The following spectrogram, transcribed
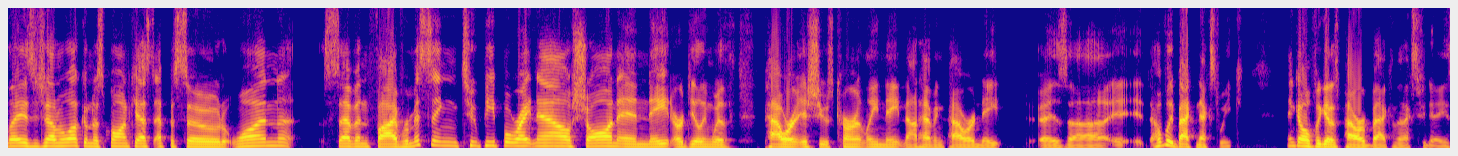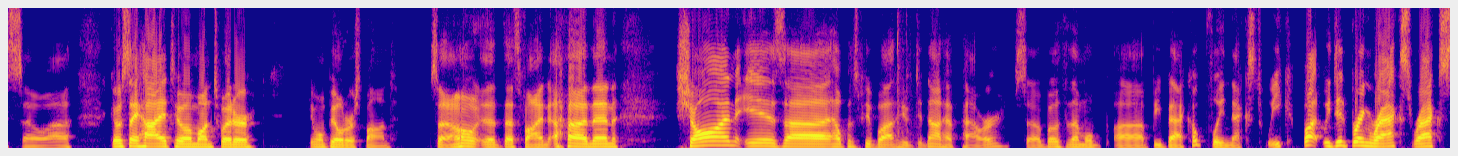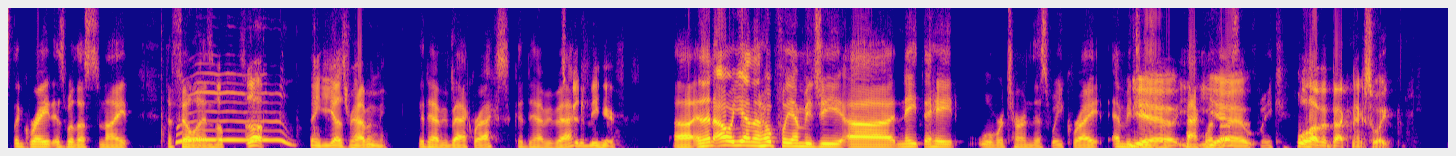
Ladies and gentlemen, welcome to Spawncast episode 175. We're missing two people right now. Sean and Nate are dealing with power issues currently. Nate not having power. Nate is uh it, hopefully back next week. I think I'll hopefully get his power back in the next few days. So uh go say hi to him on Twitter. He won't be able to respond. So that, that's fine. Uh, and then Sean is uh, helping people out who did not have power. So both of them will uh, be back hopefully next week. But we did bring Rax. Rax the Great is with us tonight to fill in. What's up? Thank you guys for having me. Good to have you back, Rax. Good to have you It's back. good to be here. Uh, and then, oh yeah, and then hopefully MVG, uh, Nate the Hate will return this week, right? MVG Yeah, back with yeah. us this week. We'll have it back next week.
